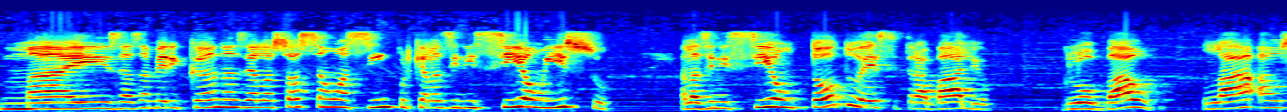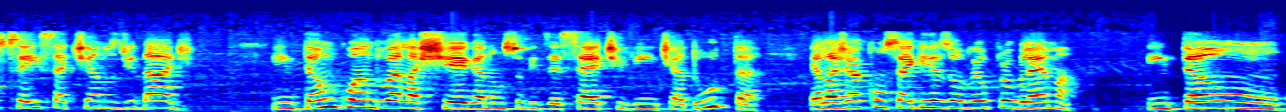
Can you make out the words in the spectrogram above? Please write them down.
Mas as americanas, elas só são assim porque elas iniciam isso, elas iniciam todo esse trabalho global lá aos 6, 7 anos de idade. Então, quando ela chega num sub-17, 20 adulta, ela já consegue resolver o problema. Então,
